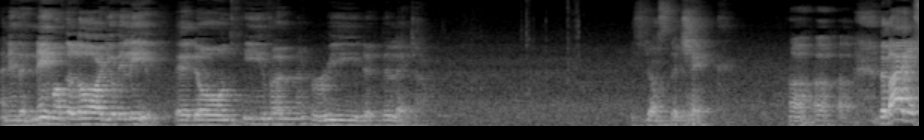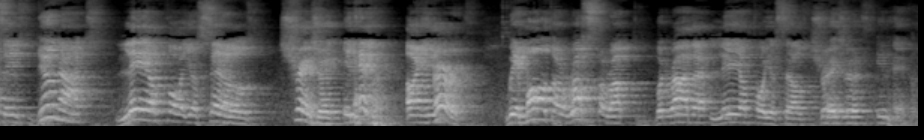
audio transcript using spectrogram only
And in the name of the Lord, you believe. They don't even read the letter. It's just a check. the Bible says, do not lay up for yourselves treasure in heaven or in earth, where moth or rust corrupt, but rather lay up for yourselves treasures in heaven.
